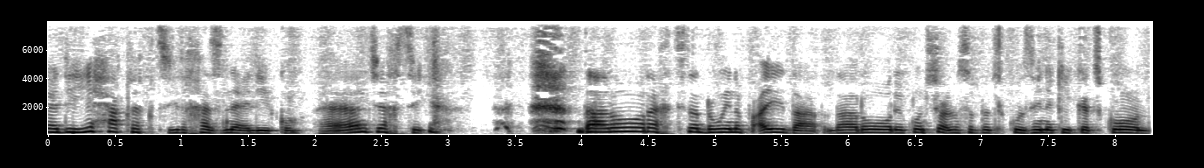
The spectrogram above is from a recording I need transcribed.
هذه هي حقيقتي الخزنة عليكم. ها أنت أختي؟ ضروري أختي تروينا في أي دار. ضروري يكون شعلوا سبت الكوزينة كي كتكون.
